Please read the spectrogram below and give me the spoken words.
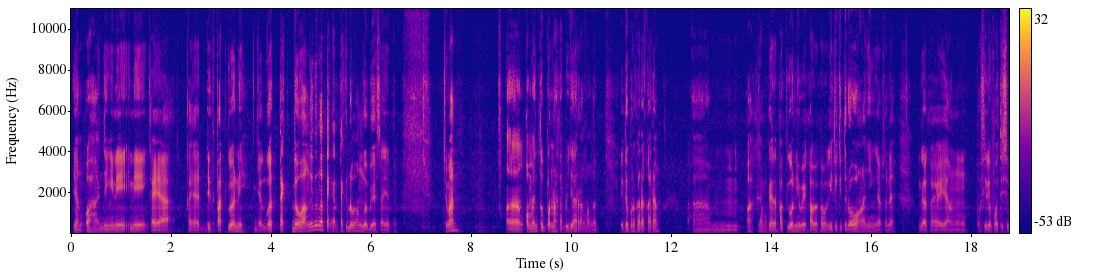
yang wah anjing ini ini kayak kayak di tempat gua nih. Ya gua tag doang itu ngetek ngetek doang gua biasanya tuh. Cuman um, komen tuh pernah tapi jarang banget. Itu pun kadang-kadang um, wah sama kayak tempat gue nih WK WK gitu gitu doang anjing. Nggak misalnya nggak kayak yang positif positif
